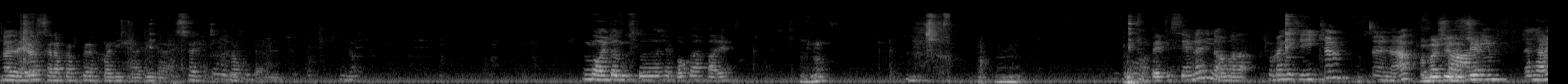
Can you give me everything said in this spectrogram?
è vero, sarà proprio la qualità diversa. il troppo. Molto gustoso, c'è poco da fare. Mhm. Mm. No, perché sembra di no, ma Com'è che si dice? Enak. Come si dice? Una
